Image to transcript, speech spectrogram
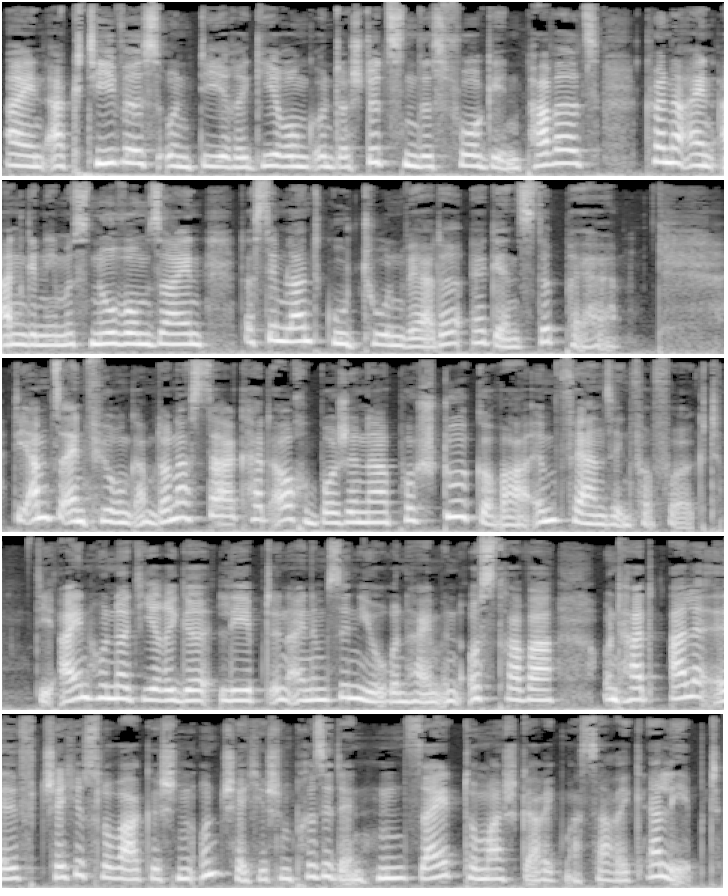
Ein aktives und die Regierung unterstützendes Vorgehen Pavels könne ein angenehmes Novum sein, das dem Land guttun werde, ergänzte Pehe. Die Amtseinführung am Donnerstag hat auch Božena Posturkova im Fernsehen verfolgt. Die 100-Jährige lebt in einem Seniorenheim in Ostrava und hat alle elf tschechoslowakischen und tschechischen Präsidenten seit Tomáš Garik Masaryk erlebt.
